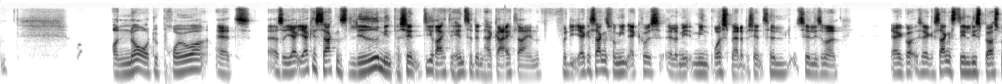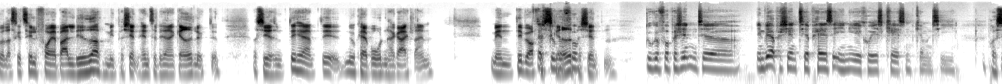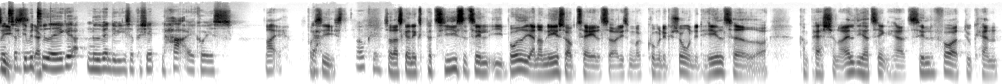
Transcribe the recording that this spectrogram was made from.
Og når du prøver at altså jeg, jeg kan sagtens lede min patient direkte hen til den her guideline, fordi jeg kan sagtens få min akkus, eller min, min brystsmertepatient til, til ligesom at, jeg kan, godt, jeg kan sagtens stille de spørgsmål, der skal til, for at jeg bare leder min patient hen til den her gadelygte, og siger sådan, det her, det, nu kan jeg bruge den her guideline. Men det vil ofte altså, skade få, patienten. Du kan få patienten til at, enhver patient til at passe ind i AKS-kassen, kan man sige. Præcis. Men så det betyder jeg, ikke nødvendigvis, at patienten har AKS. Nej, præcist. Ja, okay. Så der skal en ekspertise til, i både i anamneseoptagelse og ligesom kommunikation i det hele taget, og compassion og alle de her ting her til, for at du kan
